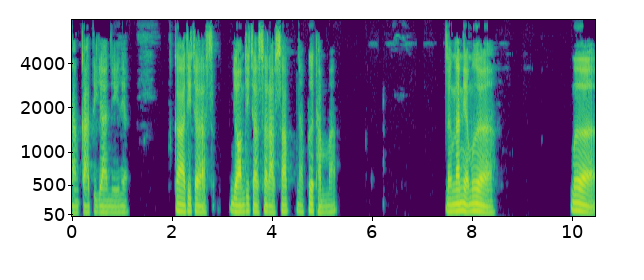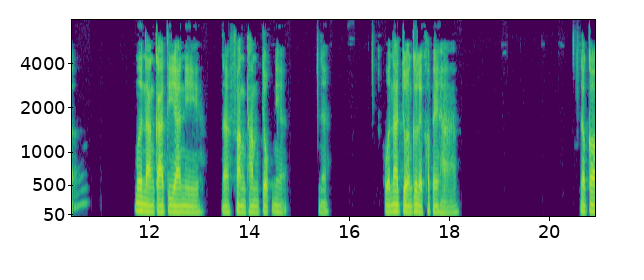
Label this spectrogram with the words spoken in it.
นางกาติยานีเนี่ยกล้าที่จะยอมที่จะสละทรัพย์นะเพื่อธรรมะ ดังนั้นเนี่ยเมื่อ เมื่อเมื่อนางกาติยานีนะฟังธรรมจบเนี่ยนะหัวหน้าโจรก็เลยเข้าไปหา แล้วก็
